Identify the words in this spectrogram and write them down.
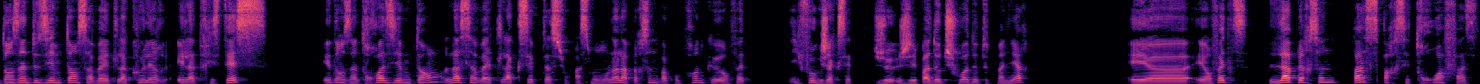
Dans un deuxième temps, ça va être la colère et la tristesse. Et dans un troisième temps, là, ça va être l'acceptation. À ce moment-là, la personne va comprendre que, en fait, il faut que j'accepte. Je n'ai pas d'autre choix de toute manière. Et, et, en fait, la personne passe par ces trois phases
